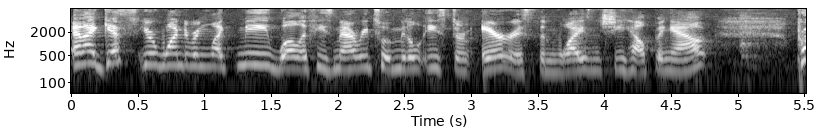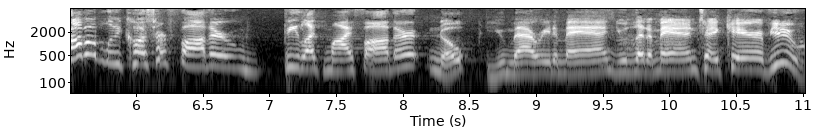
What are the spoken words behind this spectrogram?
And I guess you're wondering, like me, well, if he's married to a Middle Eastern heiress, then why isn't she helping out? Probably because her father would be like my father. Nope, you married a man, you let a man take care of you.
